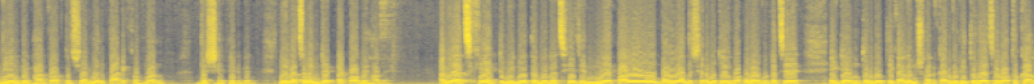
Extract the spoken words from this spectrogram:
বিএনপির ভারপ্রাপ্ত চেয়ারম্যান তারেক রহমান দেশে ফিরবেন। নির্বাচনের ডেটটা কবে হবে? আমি আজকে একটি ভিডিওতে বলেছি যে নেপালেও বাংলাদেশের মতোই ঘটনা ঘটেছে। একটি অন্তর্বর্তীকালীন সরকার গঠিত হয়েছে। গতকাল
